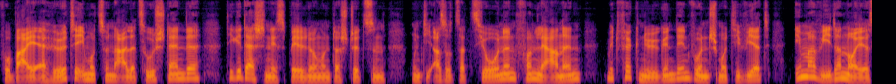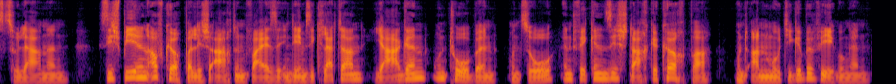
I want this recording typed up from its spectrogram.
wobei erhöhte emotionale Zustände die Gedächtnisbildung unterstützen und die Assoziationen von Lernen mit Vergnügen den Wunsch motiviert, immer wieder Neues zu lernen. Sie spielen auf körperliche Art und Weise, indem sie klettern, jagen und toben, und so entwickeln sie starke Körper und anmutige Bewegungen.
